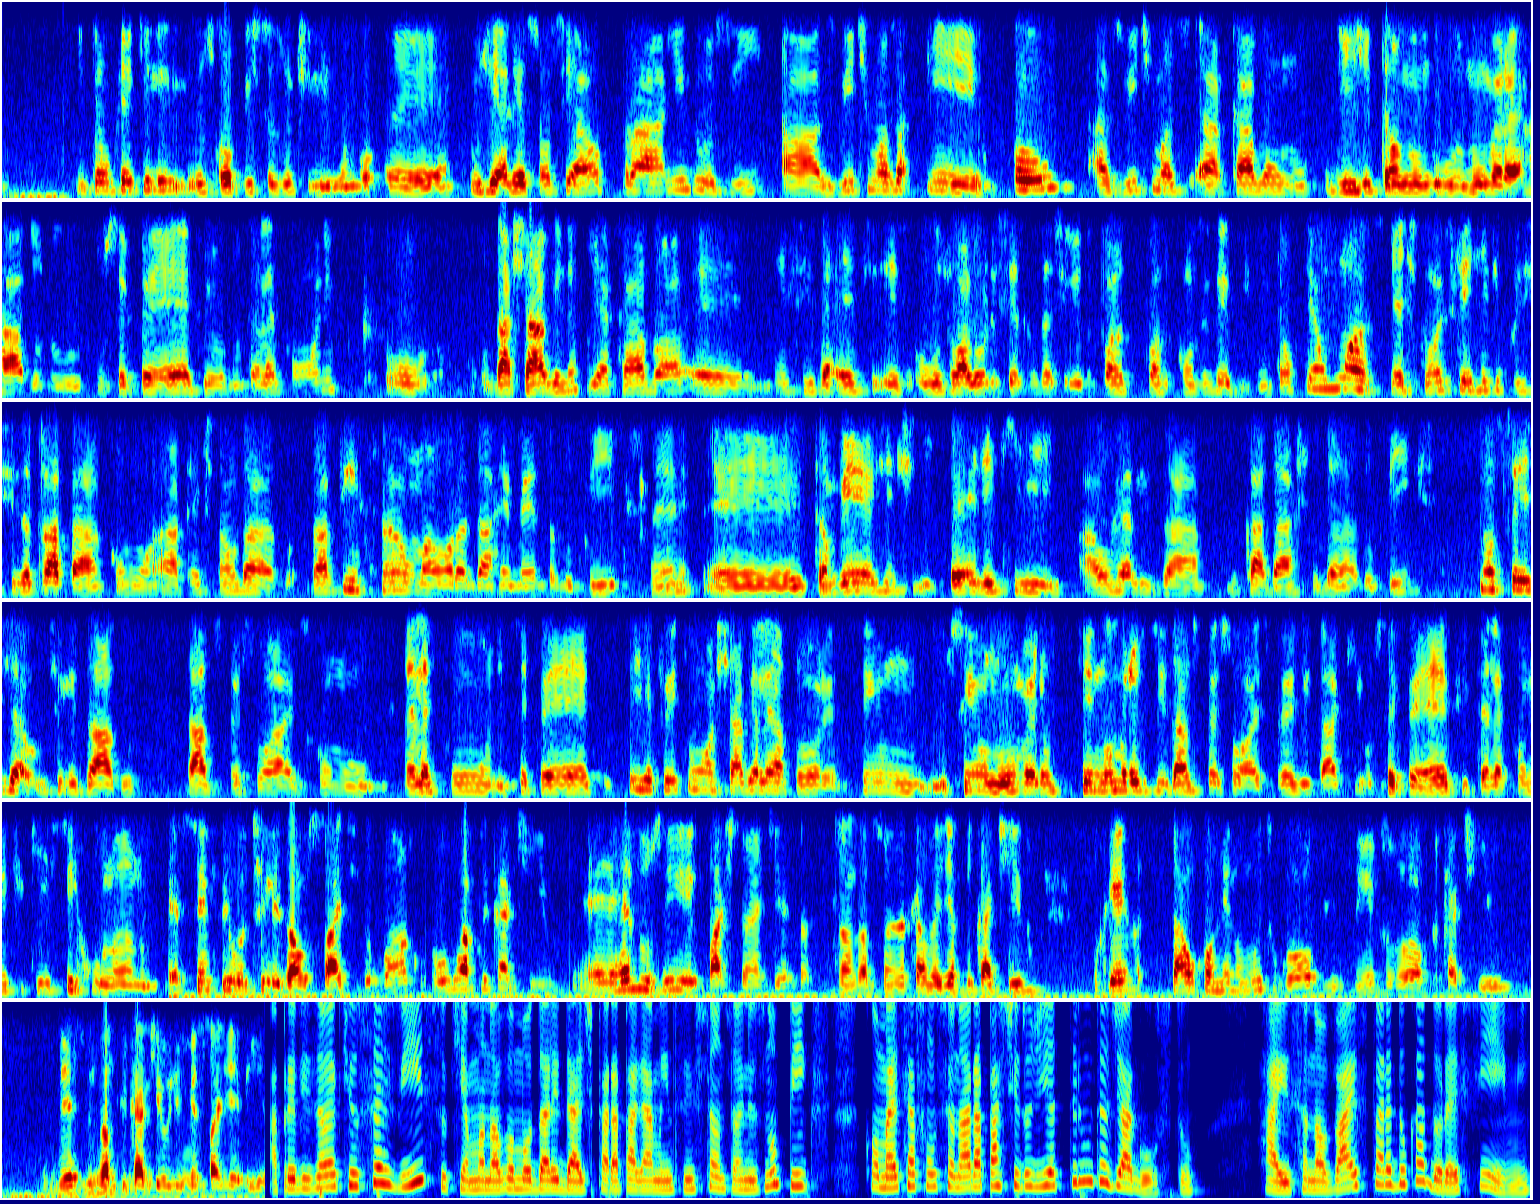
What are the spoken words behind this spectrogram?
Então, o que, é que ele, os golpistas utilizam? É, engenharia social para induzir as vítimas em erro. Ou as vítimas acabam digitando o número errado do, do CPF ou do telefone, ou da chave, né? E acaba é, esses, esse, os valores sendo transferidos para, para contas devidas. Então, tem algumas questões que a gente precisa tratar, como a questão da, da atenção na hora da remessa do PIX, né? É, também a gente pede que, ao realizar o cadastro da, do PIX, não seja utilizado dados pessoais como telefone, CPF, seja feita uma chave aleatória, sem um, sem um número, sem números de dados pessoais, para evitar que o CPF e telefone fiquem circulando. É sempre utilizar o site do banco ou o aplicativo. É reduzir bastante essas transações através de aplicativo, porque está ocorrendo muito golpe dentro do aplicativo desses aplicativos de mensageria. A previsão é que o serviço, que é uma nova modalidade para pagamentos instantâneos no Pix, comece a funcionar a partir do dia 30 de agosto. Raíssa Novaes para Educadora FM.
